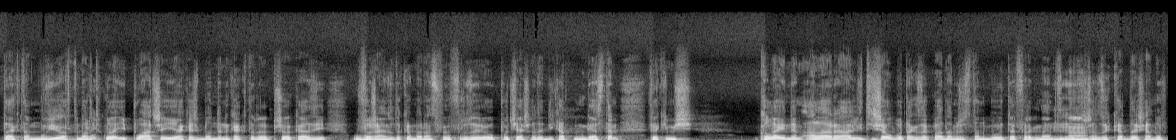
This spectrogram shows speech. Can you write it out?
Tak jak tam mówiła w tym artykule i płacze i jakaś blondynka, która przy okazji, uważając do kamery swoją fryzurę, pociesza delikatnym gestem w jakimś kolejnym ala reality show, bo tak zakładam, że stąd były te fragmenty No. dotyczących Kardashianów.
